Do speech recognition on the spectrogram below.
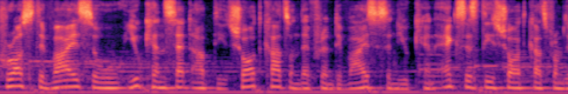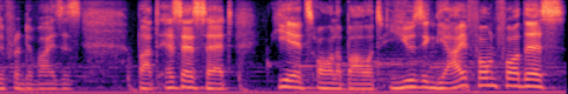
cross device so you can set up these shortcuts on different devices and you can access these shortcuts from different devices but as I said here it's all about using the iPhone for this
